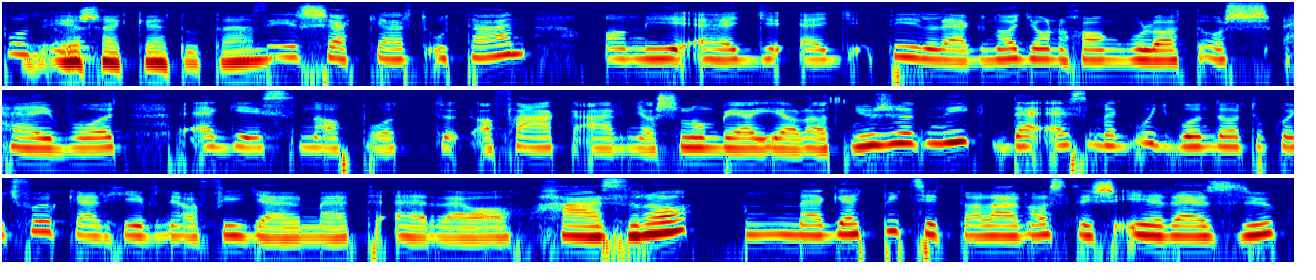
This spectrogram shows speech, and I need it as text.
Pont az érsekkert után. Az érsekkert után, ami egy, egy tényleg nagyon hangulatos hely volt, egész napot a fák árnyas lombjai alatt nyüzsögni, de ezt meg úgy gondoltuk, hogy föl kell hívni a figyelmet erre a házra, meg egy picit talán azt is érezzük,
